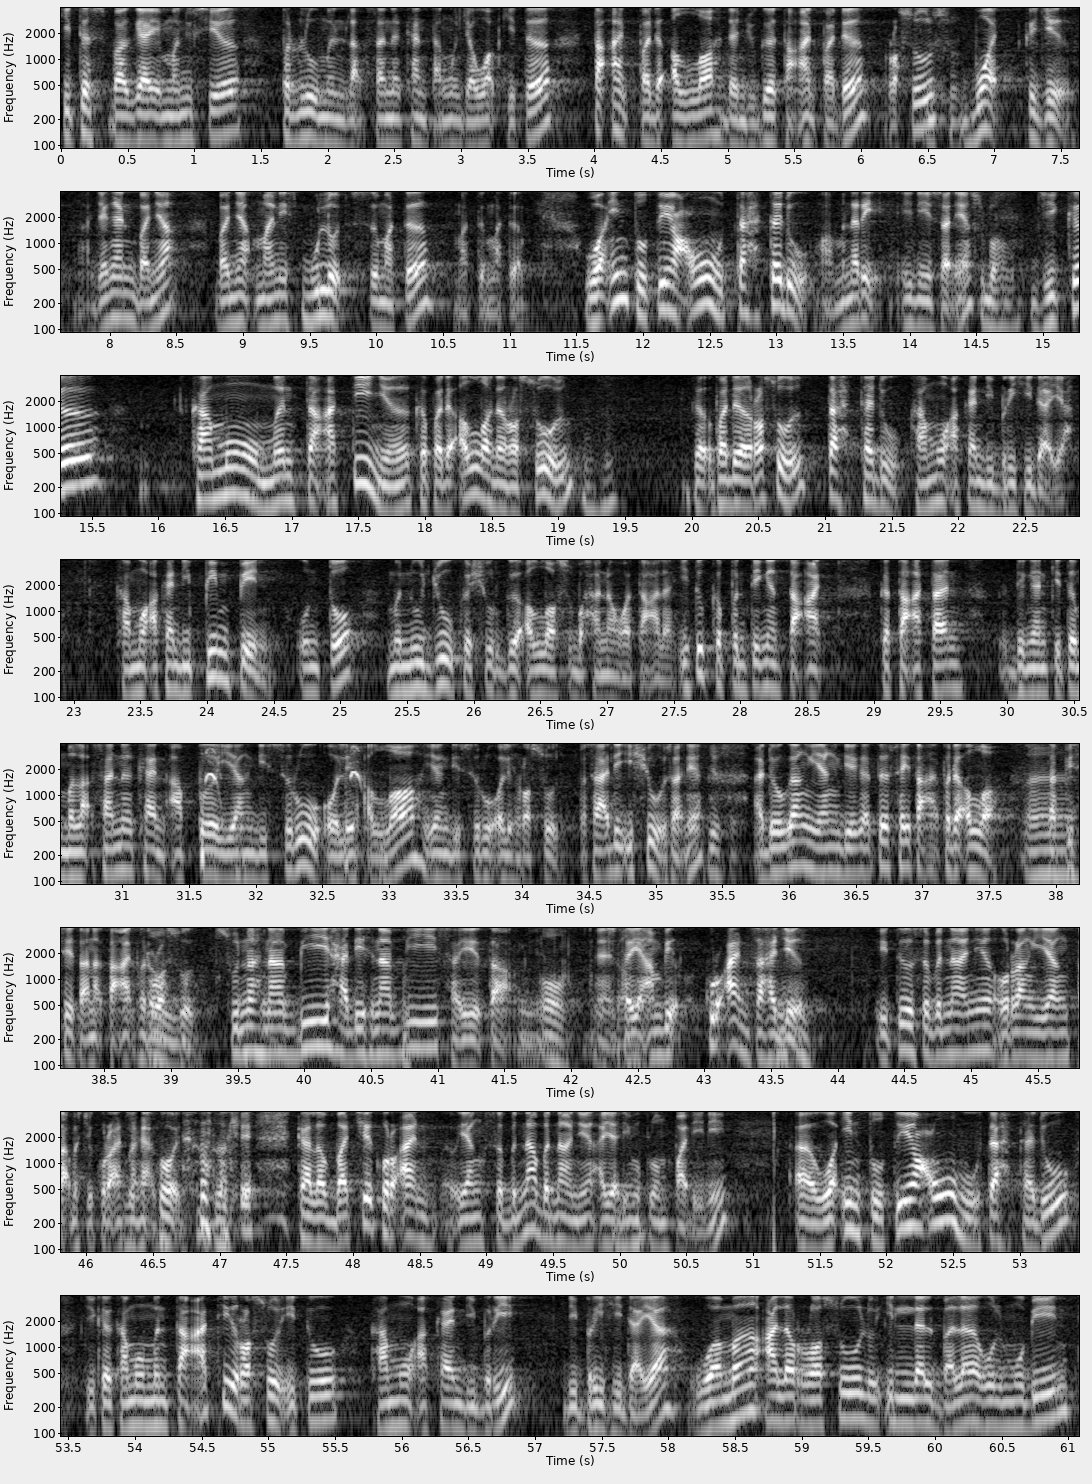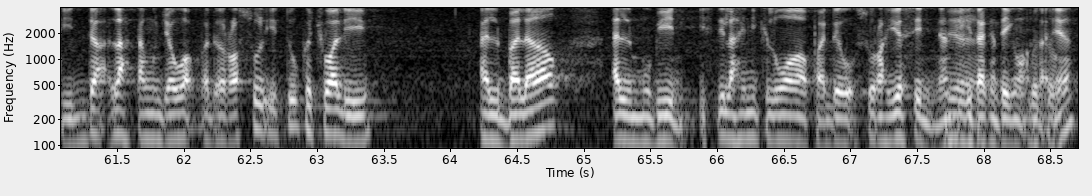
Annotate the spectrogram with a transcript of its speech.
kita sebagai manusia perlu melaksanakan tanggungjawab kita taat pada Allah dan juga taat pada Rasul, Rasul. buat kerja. Ha, jangan banyak banyak manis mulut semata mata-mata. Wa in tuti'u tahtadu. Ha, menarik ini ustaz ya. Jika kamu mentaatinya kepada Allah dan Rasul uh-huh. kepada Rasul tahtadu kamu akan diberi hidayah kamu akan dipimpin untuk menuju ke syurga Allah Subhanahu Wa Taala itu kepentingan taat ketaatan dengan kita melaksanakan apa yang diseru oleh Allah yang diseru oleh Rasul. Pasal ada isu Ustaz ya. Yes, yes. Ada orang yang dia kata saya taat pada Allah uh. tapi saya tak nak taat pada oh. Rasul. Sunnah Nabi, hadis Nabi saya tak. Oh, ya, saya ambil Quran sahaja. Hmm. Itu sebenarnya orang yang tak baca Quran Betul. sangat kot. Okey. Kalau baca Quran yang sebenar-benarnya ayat 54 ini uh, wa in tuti'uhu tahtadu jika kamu mentaati rasul itu kamu akan diberi diberi hidayah. Wama 'alar rasul illal balaghul mubin tidaklah tanggungjawab pada rasul itu kecuali al balagh al-mubin. Istilah ini keluar pada surah Yasin. Nanti yeah, kita akan tengok maksudnya.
